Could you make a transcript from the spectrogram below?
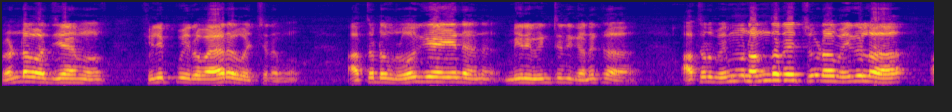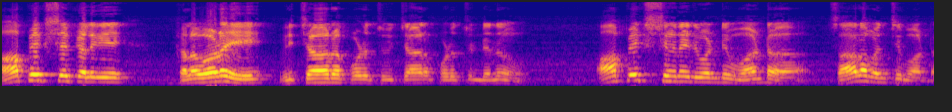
రెండవ అధ్యాయము ఫిలిప్ ఇరవై ఆరో వచ్చినము అతడు రోగి అయిన మీరు వింటిని గనక అతడు మిమ్మల్ని అందరినీ చూడ మిగుల ఆపేక్ష కలిగి కలవాడై విచారపడుచు విచారపడుచుండెను. ఆపేక్ష అనేటువంటి మాట చాలా మంచి మాట.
